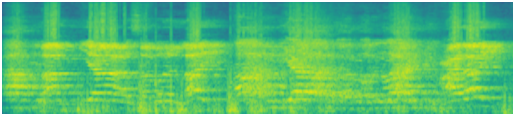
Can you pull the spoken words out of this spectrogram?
أم يا زبر الله أم يا زبر الله علي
